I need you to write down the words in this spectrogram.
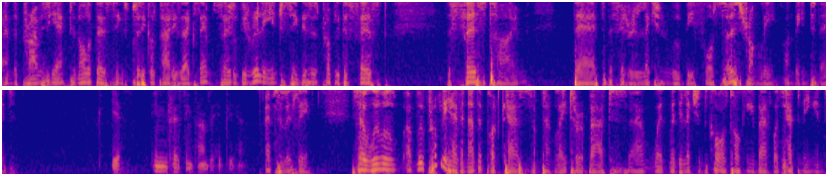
and the Privacy Act and all of those things. Political parties are exempt, so it'll be really interesting. This is probably the first, the first time that the federal election will be fought so strongly on the internet. Yes, interesting times ahead, Gihan. Absolutely. So we will uh, we'll probably have another podcast sometime later about uh, when when the election's called, talking about what's happening and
